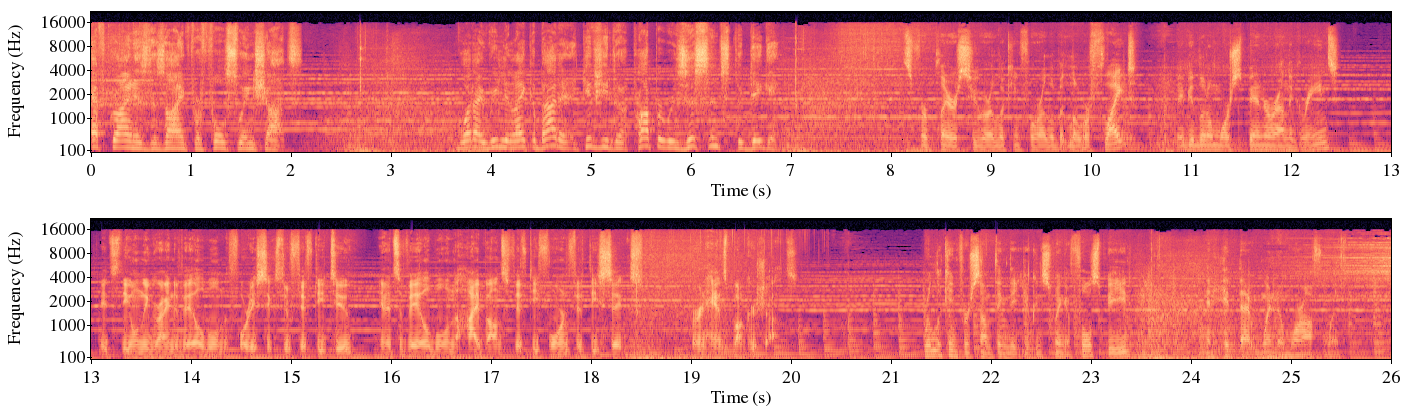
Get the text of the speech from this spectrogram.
F-Grind is designed for full swing shots. What I really like about it, it gives you the proper resistance to digging. It's for players who are looking for a little bit lower flight, maybe a little more spin around the greens. It's the only grind available in the 46 through 52, and it's available in the high bounce 54 and 56 for enhanced bunker shots. We're looking for something that you can swing at full speed and hit that window more often with.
